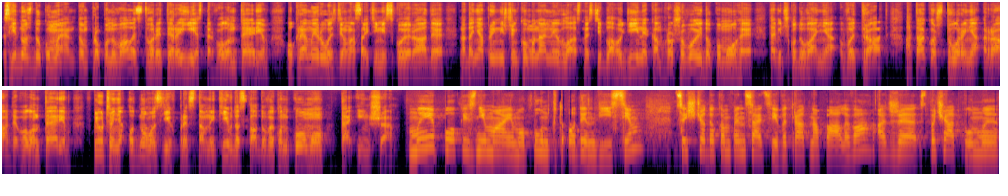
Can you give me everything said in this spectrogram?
Згідно з документом, пропонували створити реєстр волонтерів, окремий розділ на сайті міської ради, надання приміщень комунальної власності благодійникам, грошової допомоги та відшкодування витрат, а також створення ради волонтерів, включення одного з їх представників до складу виконкому та інше. Ми поки знімаємо пункт 1.8. Це щодо компенсації витрат на паливо, адже спочатку ми е,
